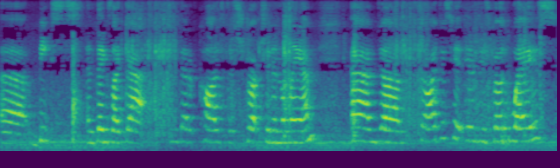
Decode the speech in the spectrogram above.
uh, beasts and things like that that have caused destruction in the land. And um, so I just hit energies both ways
